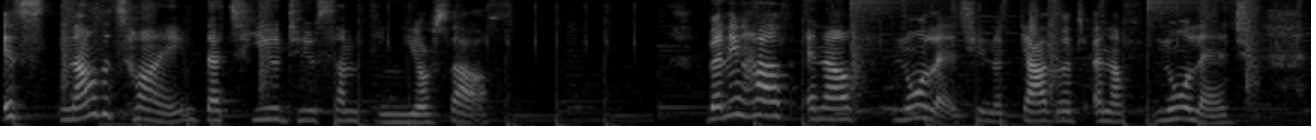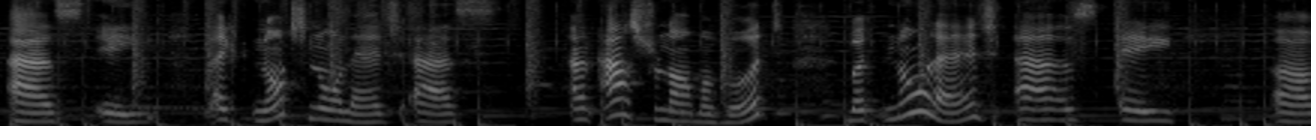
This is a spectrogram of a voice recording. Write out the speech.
it's now the time that you do something yourself when you have enough knowledge you know gathered enough knowledge as a like not knowledge as an astronomer would but knowledge as a uh,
